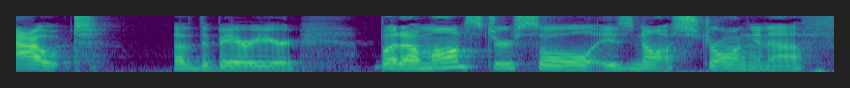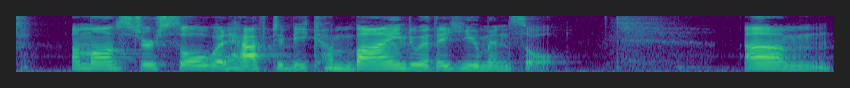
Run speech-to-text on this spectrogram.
out of the barrier. But a monster soul is not strong enough. A monster soul would have to be combined with a human soul. Um,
